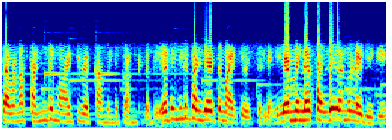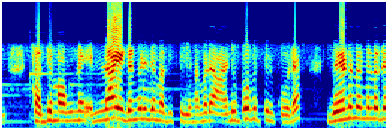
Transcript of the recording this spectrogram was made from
തവണ ഫണ്ട് മാറ്റി വെക്കാൻ വേണ്ടി പറഞ്ഞിട്ടുള്ളത്. ഏതെങ്കിലും പഞ്ചായത്ത് മാറ്റി വെച്ചില്ലെങ്കിൽ എം എൽ എ ഫണ്ട് എന്നുള്ള രീതിയിൽ സാധ്യമാകുന്ന എല്ലാ ഇടങ്ങളിലും അത് ചെയ്യും. നമ്മുടെ അനുഭവത്തിൽ കൂടെ വേണമെന്നുള്ളത്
